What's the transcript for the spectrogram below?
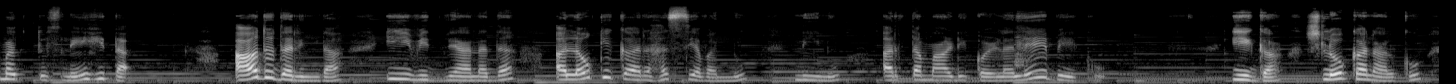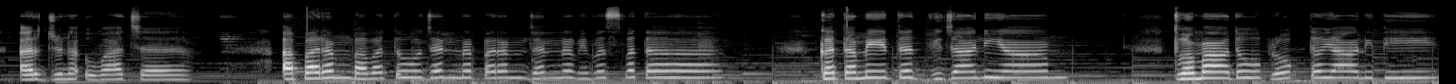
ಮತ್ತು ಸ್ನೇಹಿತ. ಆದುದರಿಂದ ಈ ವಿಜ್ಞಾನದ ಅಲೌಕಿಕ ರಹಸ್ಯವನ್ನು ನೀನು ಅರ್ಥ ಮಾಡಿಕೊಳ್ಳಲೇಬೇಕು ಈಗ ಶ್ಲೋಕ ನಾಲ್ಕು, ಅರ್ಜುನ ಉವಾಚ. ಅಪರಂ ಭವತೋ ಜನ್ಮ ಪರಂ ಜನ್ಮ ವಿವಸ್ವತ ಕಥಮೇತದ್ವಿಜಾನೀಯಾಂ ತ್ವಮಾದೋ ಪ್ರೋಕ್ತಯಾನಿತಿ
